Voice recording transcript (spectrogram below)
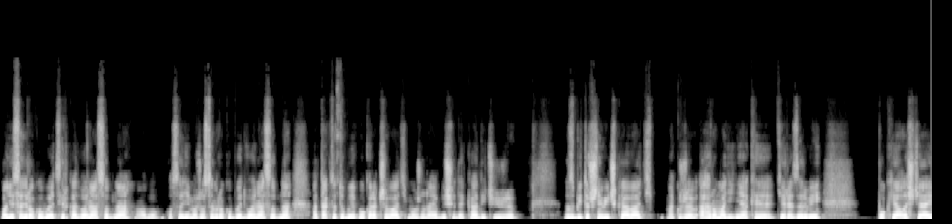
O 10 rokov bude cirka dvojnásobná, alebo o 7 až 8 rokov bude dvojnásobná a takto to bude pokračovať možno najbližšie dekády. Čiže zbytočne vyčkávať akože, a hromadiť nejaké tie rezervy pokiaľ ešte aj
